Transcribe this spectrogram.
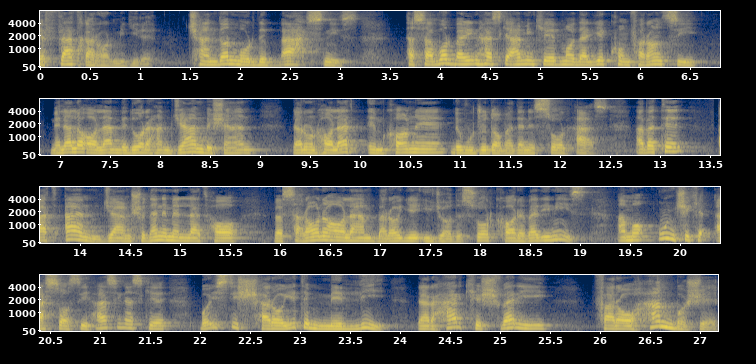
قفلت قرار می‌گیره. چندان مورد بحث نیست. تصور بر این هست که همین که ما در یک کنفرانسی ملل عالم به دور هم جمع بشن در اون حالت امکان به وجود آمدن صلح هست. البته قطعا جمع شدن ملت ها و سران عالم برای ایجاد صلح کار بدی نیست. اما اون چه که اساسی هست این است که بایستی شرایط ملی در هر کشوری فراهم باشه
